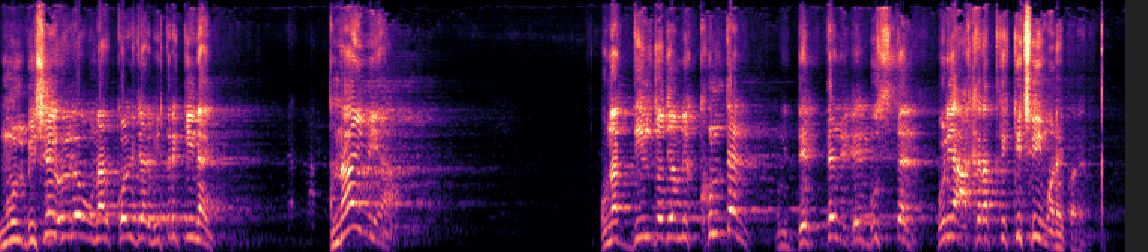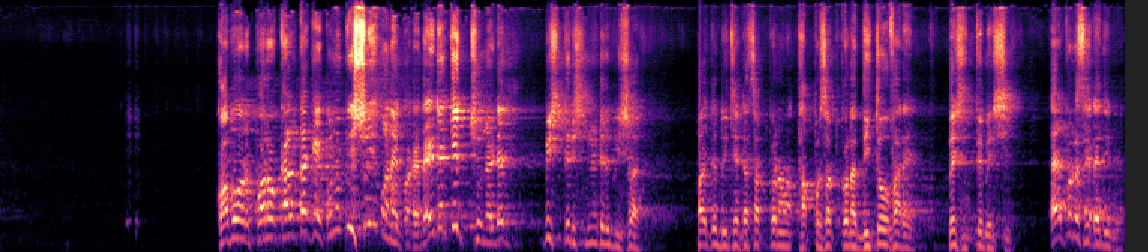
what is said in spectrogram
মূল বিষয় হইল ওনার কলজার ভিতরে কি নাই? নাই মিয়া। ওনার দিল যদি আপনি খুলতেন, উনি দেখতেন, এটাই বুঝতেন, উনি আখেরাতকে কিছুই মনে করেন কবর পরকালটাকে কোনো বিষয়ই মনে করে না। এটা কিচ্ছু না, এটা বিশ তিরিশ মিনিটের বিষয়। হয়তো দুই চারটা চটকনা থাপ্পড় চটকনা দিতেও পারে বেশিতে বেশি। এরপরে সেটা দিবে।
